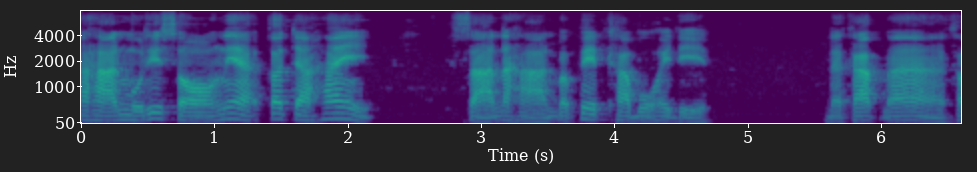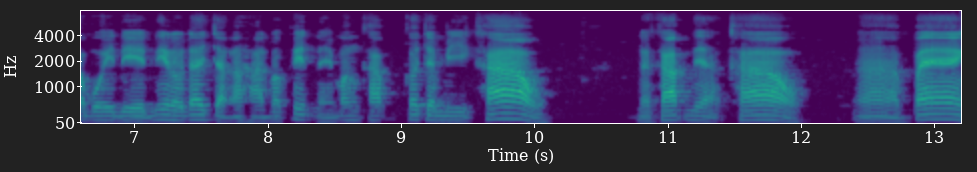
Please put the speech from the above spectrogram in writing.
อาหารหมู่ที่2เนี่ยก็จะให้สารอาหารประเภทคาร์โบไฮเดรต นะครับอ่าคาร์โบไฮเดรตนี่เราได้จากอาหารประเภทไหนบ้างครับ ก็จะมีข้าวนะครับเนี่ยข้าวอ่าแป้ง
